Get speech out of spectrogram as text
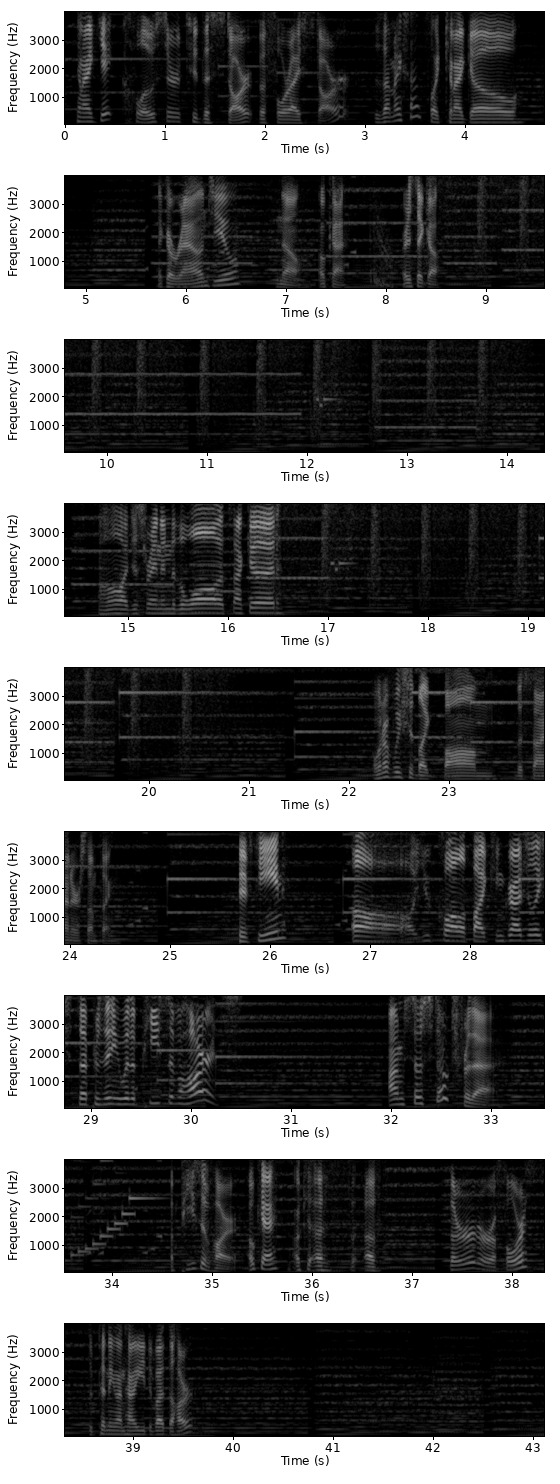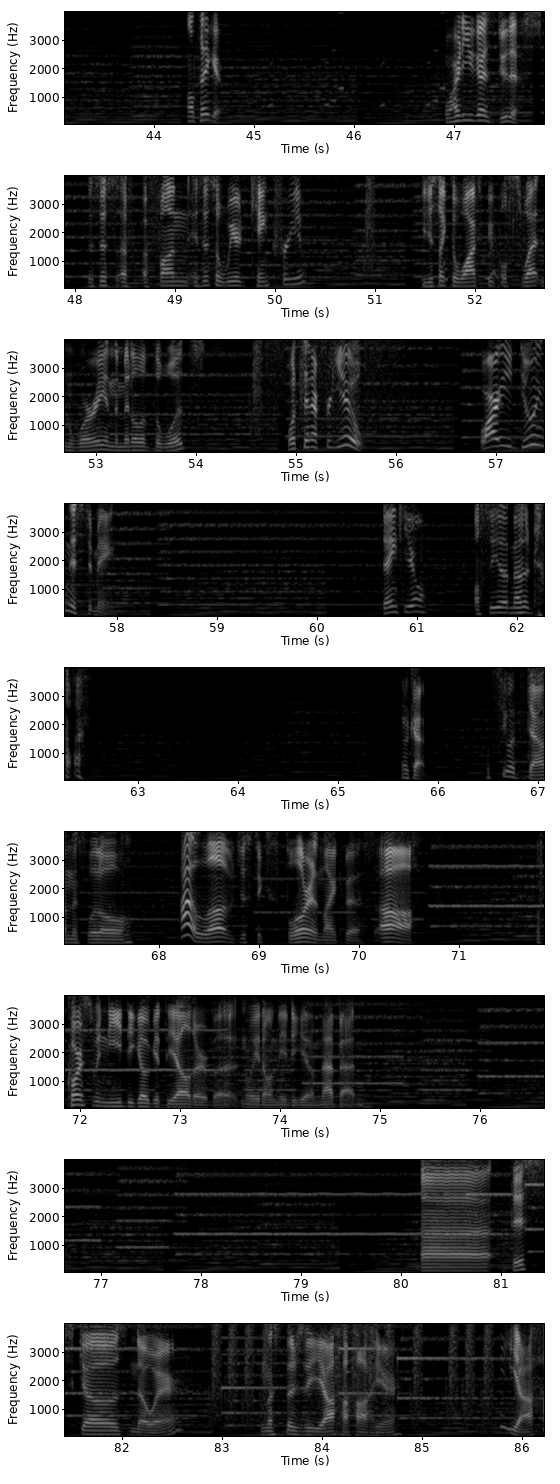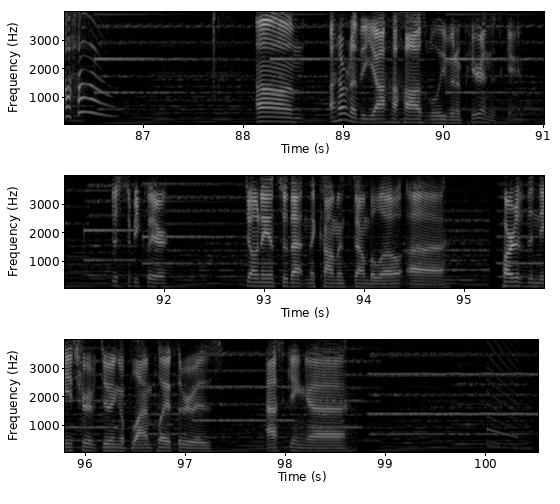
Can I get closer to the start before I start? Does that make sense? Like, can I go like around you? No. Okay. Ready, set, go. Oh, I just ran into the wall. That's not good. I wonder if we should like bomb the sign or something. 15? Oh, you qualified. Congratulations. I present you with a piece of heart. I'm so stoked for that. Piece of heart. Okay. Okay. A, th a third or a fourth, depending on how you divide the heart. I'll take it. Why do you guys do this? Is this a, a fun, is this a weird kink for you? You just like to watch people sweat and worry in the middle of the woods? What's in it for you? Why are you doing this to me? Thank you. I'll see you another time. Okay. Let's see what's down this little... I love just exploring like this. Ah. Oh. Of course we need to go get the Elder, but we don't need to get him that bad. Uh, this goes nowhere. Unless there's a Yahaha here. Yahaha! Um, I don't know the Yahahas will even appear in this game. Just to be clear, don't answer that in the comments down below. Uh, part of the nature of doing a blind playthrough is asking, uh,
